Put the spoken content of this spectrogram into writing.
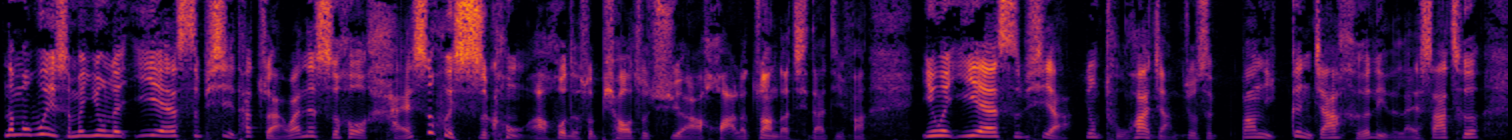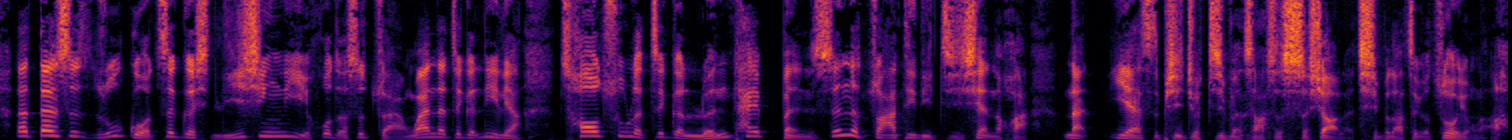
那么为什么用了 ESP，它转弯的时候还是会失控啊，或者说飘出去啊，滑了撞到其他地方？因为 ESP 啊，用土话讲就是帮你更加合理的来刹车。呃，但是如果这个离心力或者是转弯的这个力量超出了这个轮胎本身的抓地力极限的话，那 ESP 就基本上是失效了，起不到这个作用了啊。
